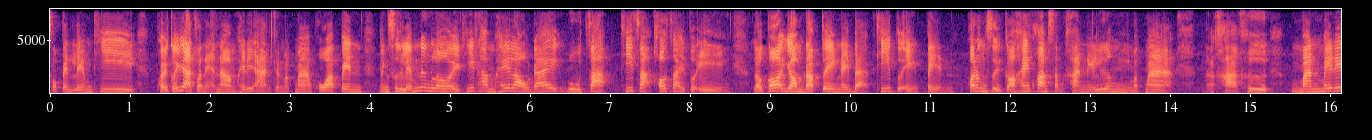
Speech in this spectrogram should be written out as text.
จะเป็นเล่มที่พลอยก็อยากจะแนะนำให้ได้อ่านกันมากๆ เพราะว่าเป็นหนังสือเล่มหนึ่งเลยที่ทำให้เราได้รู้จักที่จะเข้าใจตัวเอง แล้วก็ยอมรับตัวเองในแบบที่ตัวเองเป็น เพราะหนังสือก็ให้ความสำคัญในเรื่องนี้มากๆนะคะ คือมันไม่ได้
